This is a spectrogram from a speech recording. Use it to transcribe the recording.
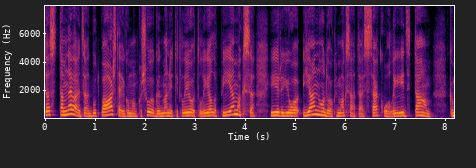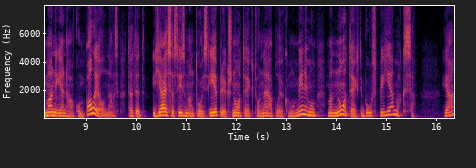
tas tam nevajadzētu būt pārsteigumam, ka šogad man ir tik ļoti liela piemaksa. Ir, jo, ja nodokļu maksātājs seko līdzi tam, ka mani ienākumi palielinās, tad, ja es esmu izmantojis iepriekš noteikto neapliekamo minimumu, man noteikti būs piemaksa. Ja?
